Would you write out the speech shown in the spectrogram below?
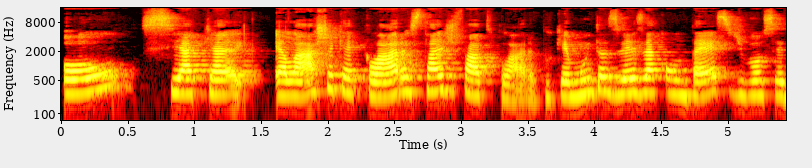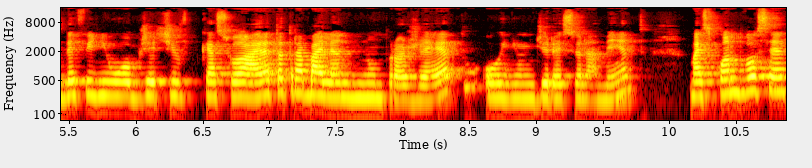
ou se a ela acha que é clara está de fato clara, porque muitas vezes acontece de você definir um objetivo porque a sua área está trabalhando num projeto ou em um direcionamento, mas quando você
